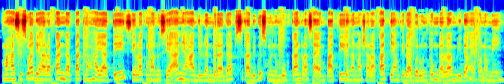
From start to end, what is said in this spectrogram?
Mahasiswa diharapkan dapat menghayati sila kemanusiaan yang adil dan beradab sekaligus menumbuhkan rasa empati dengan masyarakat yang tidak beruntung dalam bidang ekonomi.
